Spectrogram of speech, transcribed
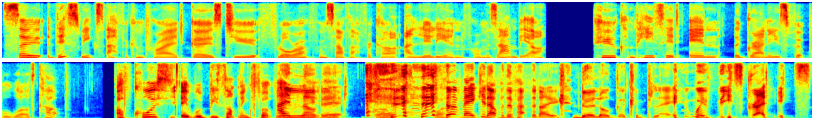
So, this week's African Pride goes to Flora from South Africa and Lillian from Zambia, who competed in the Grannies Football World Cup. Of course, it would be something football. I love related. Oh, wow. Making up for the fact that I no longer can play with these grannies.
